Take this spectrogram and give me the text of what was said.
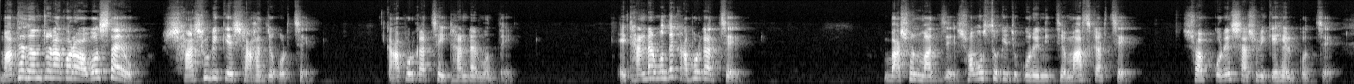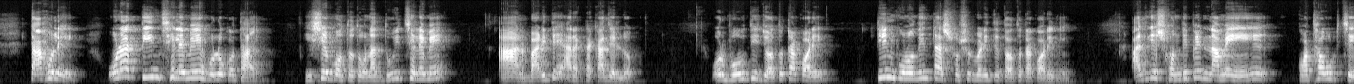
মাথা যন্ত্রণা করা অবস্থায়ও শাশুড়িকে সাহায্য করছে। কাপড় কাচ্ছে এই ঠান্ডার মধ্যে। এই ঠান্ডার মধ্যে কাপড় কাচ্ছে বাসন মাজছে, সমস্ত কিছু করে নিচ্ছে, মাছ কাটছে, সব করে শাশুড়িকে হেল্প করছে। তাহলে ওনার তিন ছেলে মেয়ে হলো কোথায়? হিসেব মতো তো ওনার দুই ছেলে মেয়ে আর বাড়িতে আর একটা কাজের লোক। ওর বৌদি যতটা করে তিন কোনোদিন তার শ্বশুরবাড়িতে ততটা করেনি। আজকে সন্দীপের নামে কথা উঠছে,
